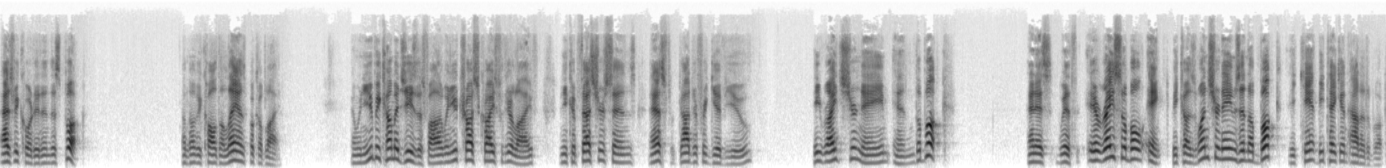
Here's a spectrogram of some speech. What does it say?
as recorded in this book. I'm going to be called the Lamb's Book of Life. And when you become a Jesus follower, when you trust Christ with your life, and you confess your sins, ask God to forgive you, He writes your name in the book and it's with erasable ink because once your name's in the book, it can't be taken out of the book.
